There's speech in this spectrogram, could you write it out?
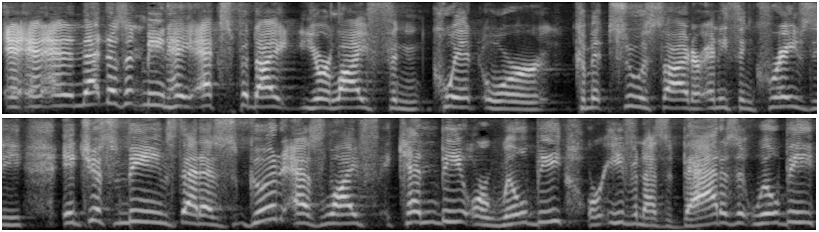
And, that doesn't mean, hey, expedite your life and quit or commit suicide or anything crazy. It just means that as good as life can be or will be, or even as bad as it will be,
